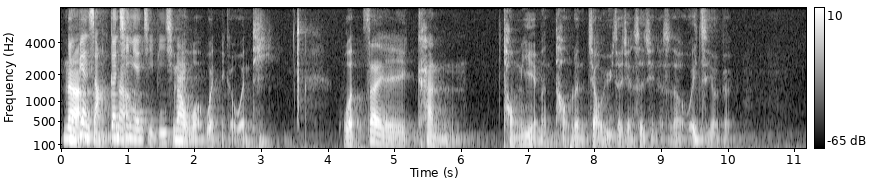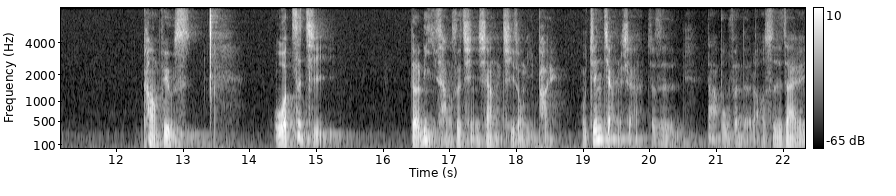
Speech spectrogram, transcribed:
那有变少，跟七年级比起来。那我问一个问题，我在看同业们讨论教育这件事情的时候，我一直有个 confuse，我自己的立场是倾向其中一派。我先讲一下，就是。大部分的老师在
